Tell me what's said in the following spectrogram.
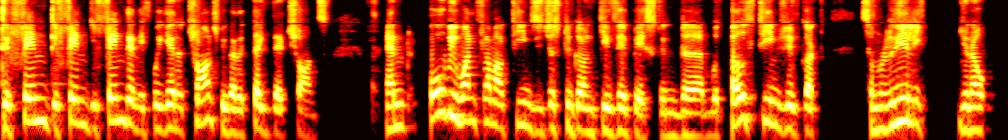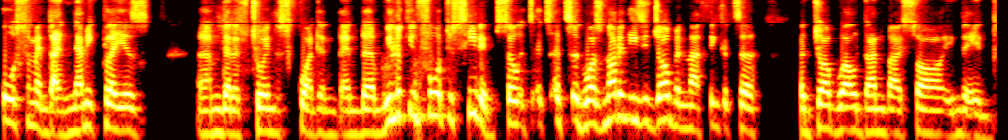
defend, defend, defend. And if we get a chance, we've got to take that chance. And all we want from our teams is just to go and give their best. And uh, with both teams, we've got some really, you know, awesome and dynamic players um, that have joined the squad, and and uh, we're looking forward to see them. So it's, it's, it's it was not an easy job, and I think it's a, a job well done by SAHA in the end.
